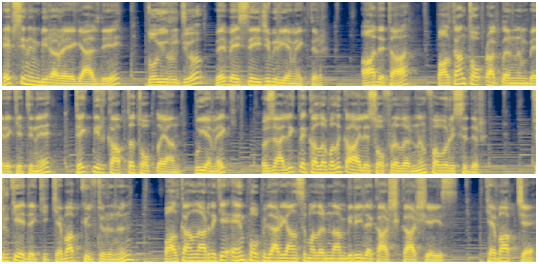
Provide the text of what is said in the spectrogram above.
hepsinin bir araya geldiği doyurucu ve besleyici bir yemektir. Adeta Balkan topraklarının bereketini tek bir kapta toplayan bu yemek özellikle kalabalık aile sofralarının favorisidir. Türkiye'deki kebap kültürünün Balkanlardaki en popüler yansımalarından biriyle karşı karşıyayız. Kebapçe.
